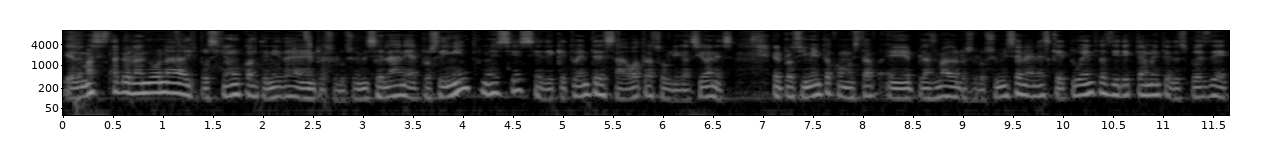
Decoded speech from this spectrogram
Y además está violando una disposición contenida en resolución miscelánea. El procedimiento no es ese de que tú entres a otras obligaciones. El procedimiento como está eh, plasmado en resolución miscelánea es que tú entras directamente después de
